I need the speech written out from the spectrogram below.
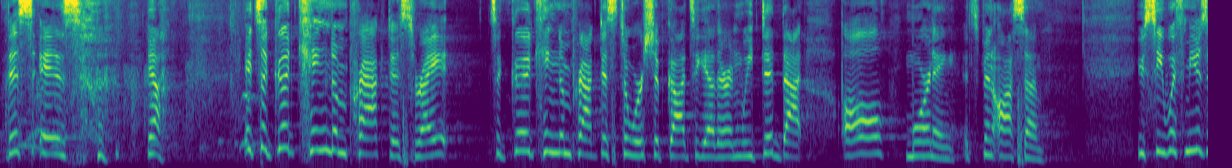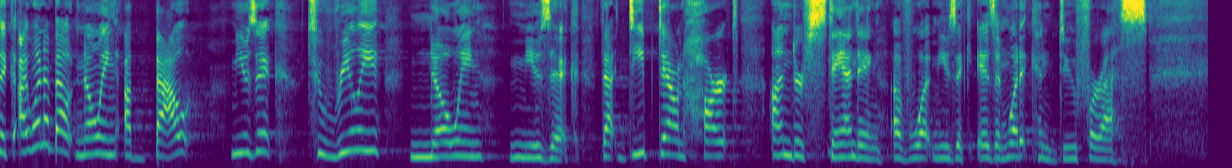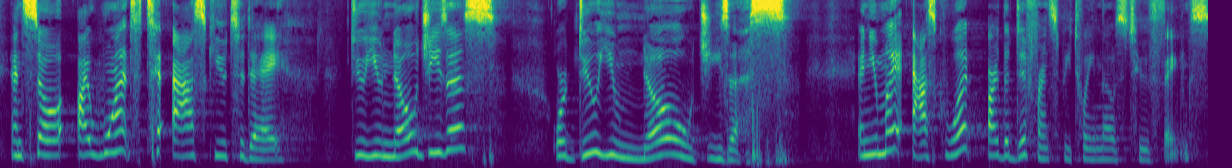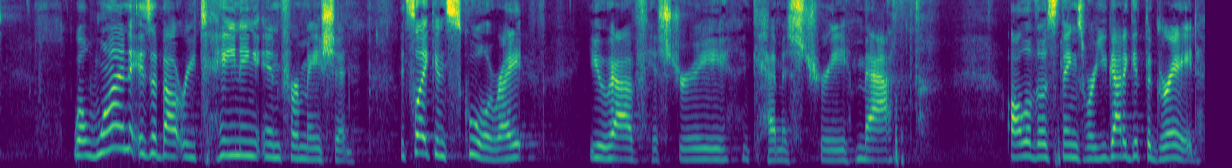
This is, yeah, it's a good kingdom practice, right? It's a good kingdom practice to worship God together, and we did that all morning. It's been awesome. You see, with music, I went about knowing about music to really knowing music, that deep down heart understanding of what music is and what it can do for us. And so I want to ask you today do you know Jesus or do you know Jesus? And you might ask, what are the difference between those two things? Well, one is about retaining information. It's like in school, right? You have history and chemistry, math, all of those things where you got to get the grade.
